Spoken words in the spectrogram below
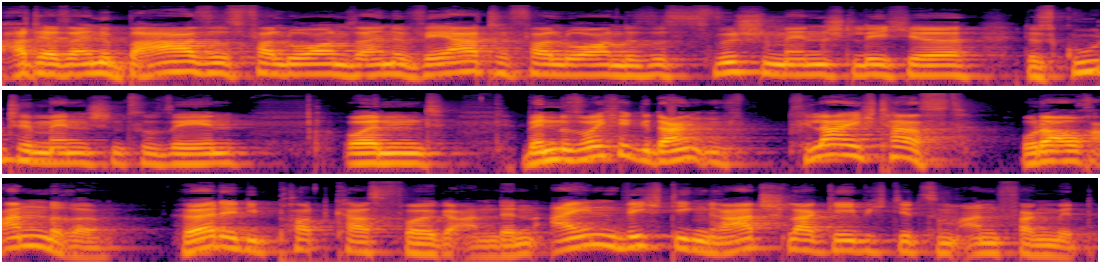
hat er seine Basis verloren, seine Werte verloren, das ist Zwischenmenschliche, das gute Menschen zu sehen. Und wenn du solche Gedanken vielleicht hast oder auch andere, hör dir die Podcast-Folge an, denn einen wichtigen Ratschlag gebe ich dir zum Anfang mit.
